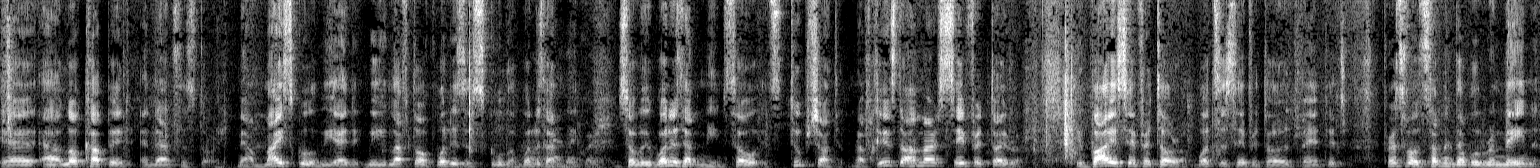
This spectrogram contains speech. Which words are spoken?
Uh, low kapid, and that's the story. Now, my segula, we had, we left off. What is a segula? What does that mean? So, we, what does that mean? So, it's two pshatim. Rav Chisda Amar Sefer Torah. You buy a Sefer Torah. What's the Sefer Torah advantage? First of all, it's something that will remain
